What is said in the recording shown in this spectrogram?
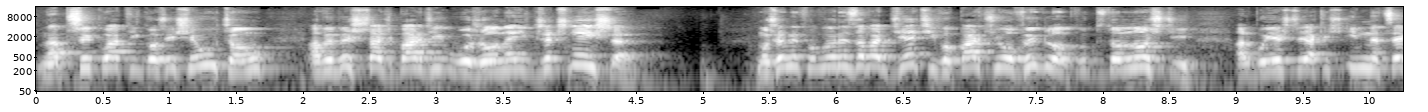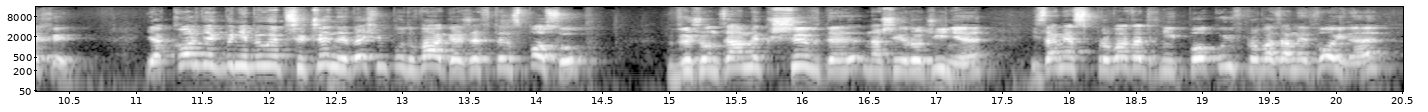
na przykład i gorzej się uczą, a wywyższać bardziej ułożone i grzeczniejsze. Możemy faworyzować dzieci w oparciu o wygląd lub zdolności, albo jeszcze jakieś inne cechy. Jakkolwiek by nie były przyczyny, weźmy pod uwagę, że w ten sposób wyrządzamy krzywdę naszej rodzinie i zamiast wprowadzać w niej pokój, wprowadzamy wojnę,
